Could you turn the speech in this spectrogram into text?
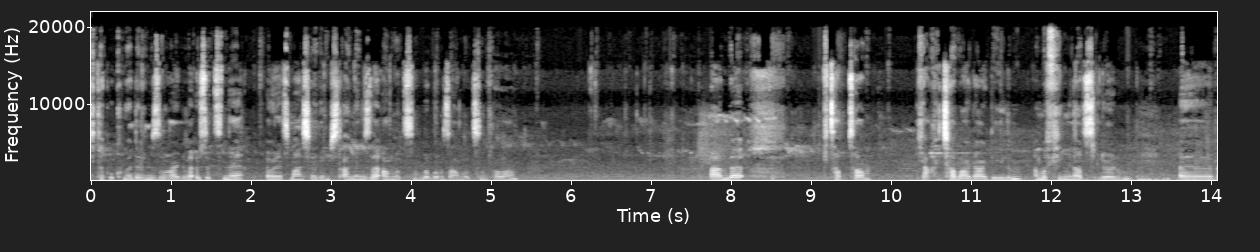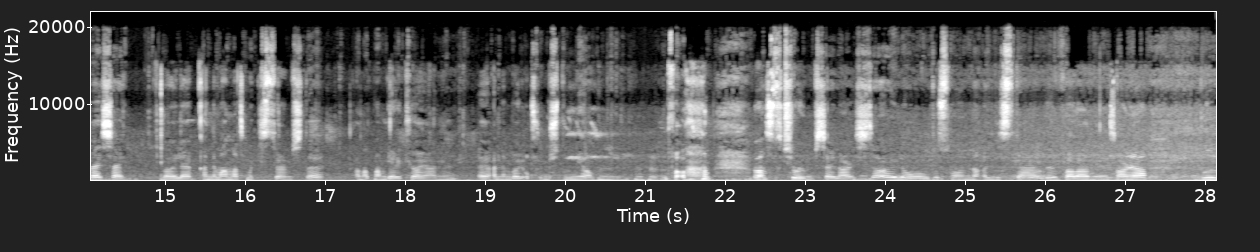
kitap okuma ödevimiz vardı ve özetini öğretmen şey demişti, annenize anlatın, babanıza anlatın falan. Ben de kitaptan ya hiç haberdar değilim ama filmini hatırlıyorum. Ee, ve şey böyle anneme anlatmak istiyorum işte. Anlatmam gerekiyor yani. Ee, annem böyle oturmuş dinliyor falan. ben sıçıyorum bir şeyler. İşte öyle oldu. Sonra Alice geldi falan diye. Sonra bu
